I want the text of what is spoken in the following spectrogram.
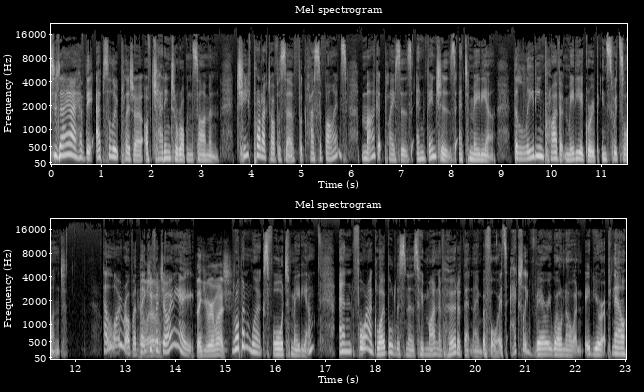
Today, I have the absolute pleasure of chatting to Robin Simon, Chief Product Officer for Classifieds, Marketplaces, and Ventures at Tamedia, the leading private media group in Switzerland. Hello, Robin. Thank you for joining me. Thank you very much. Robin works for Tamedia, and for our global listeners who mightn't have heard of that name before, it's actually very well known in Europe. Now,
